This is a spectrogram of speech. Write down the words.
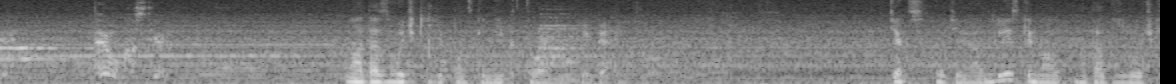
言え手を貸してやる Ну, от озвучки японской никто не убегает. Текст хоть и английский, но от озвучки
